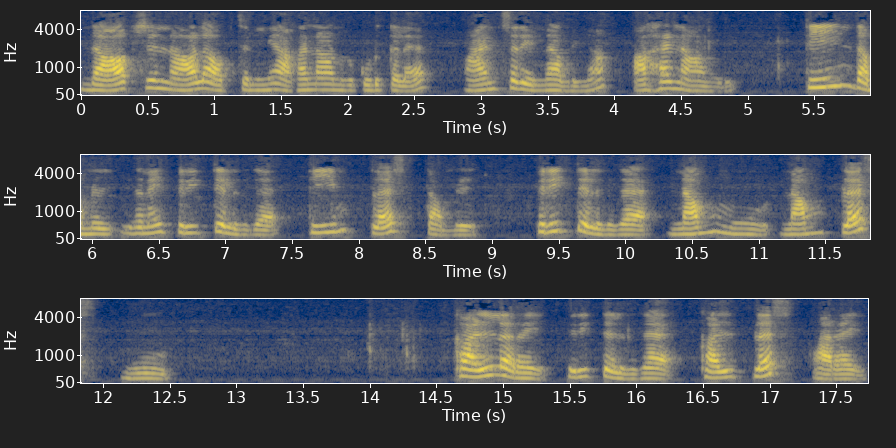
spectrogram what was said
இந்த ஆப்ஷன் நாலு ஆப்ஷனையும் அகநானூறு கொடுக்கல. ஆன்சர் என்ன அப்படின்னா அகநானூறு. தீந்தமிழ் இதனை பிரித்து எழுதுக. தீம் பிளஸ் தமிழ். பிரித்து எழுதுக. நம் ஊர். நம் பிளஸ் ஊர். கல்லறை. பிரித்தெழுதுக கல் பிளஸ் அறை.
